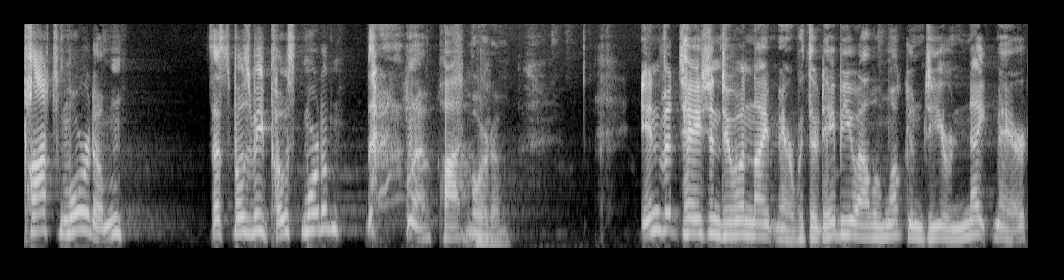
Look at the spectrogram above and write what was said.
Pot Mortem. Is that supposed to be post mortem? no. Pot mortem. Invitation to a Nightmare. With their debut album, Welcome to Your Nightmare,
